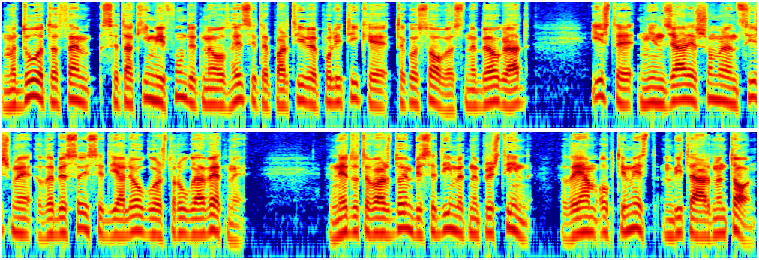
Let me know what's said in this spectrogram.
Më duhet të them se takimi i fundit me udhëheqësit e partive politike të Kosovës në Beograd ishte një ngjarje shumë e rëndësishme dhe besoj se dialogu është rruga e vetme. Ne do të vazhdojmë bisedimet në Prishtinë dhe jam optimist mbi të ardhmen tonë.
